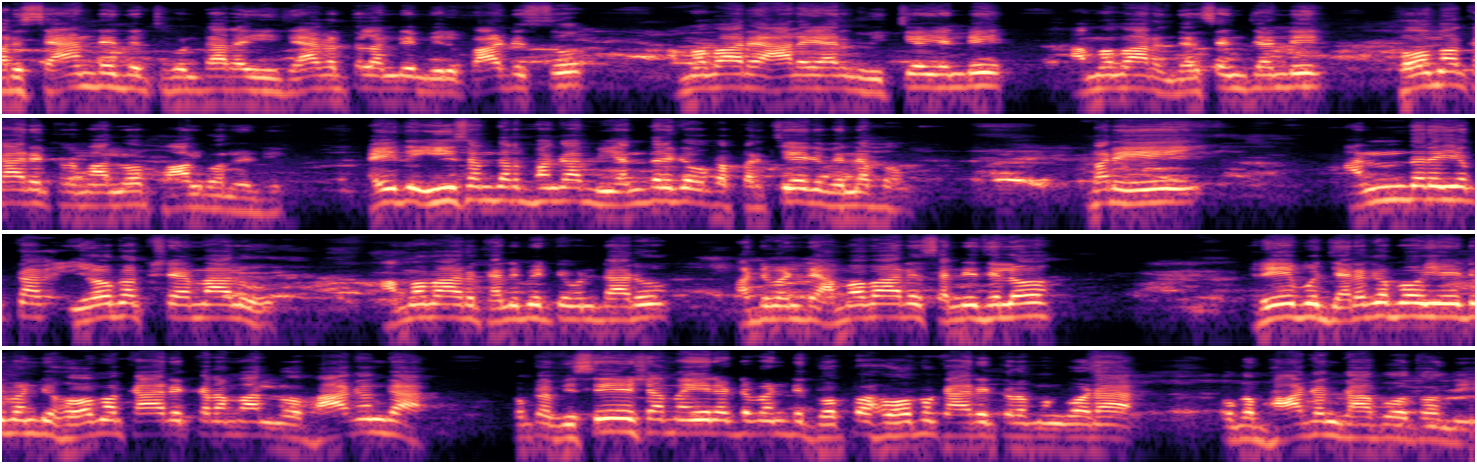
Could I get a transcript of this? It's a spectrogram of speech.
మరి శానిటైజ్ తెచ్చుకుంటారా? ఈ జాగ్రత్తలన్నీ మీరు పాటిస్తూ అమ్మవారి ఆలయానికి విచ్చేయండి. అమ్మవారిని దర్శించండి. హోమ కార్యక్రమాల్లో పాల్గొనండి. అయితే ఈ సందర్భంగా మీ అందరికీ ఒక ప్రత్యేక విన్నపం. మరి అందరి యొక్క యోగక్షేమాలు అమ్మవారు కనిపెట్టి ఉంటారు. అటువంటి అమ్మవారి సన్నిధిలో రేపు జరగబోయేటువంటి హోమ కార్యక్రమాల్లో భాగంగా ఒక విశేషమైనటువంటి గొప్ప హోమ కార్యక్రమం కూడా ఒక భాగం కాబోతోంది.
